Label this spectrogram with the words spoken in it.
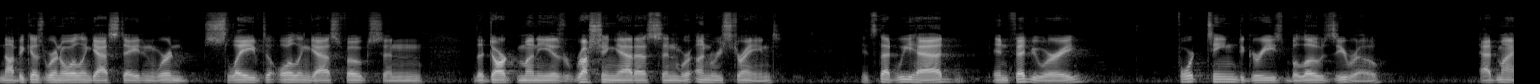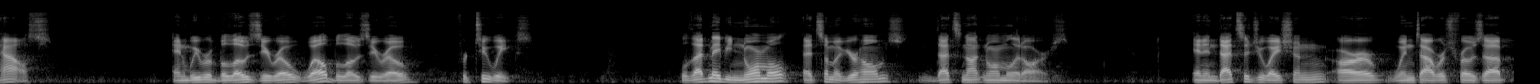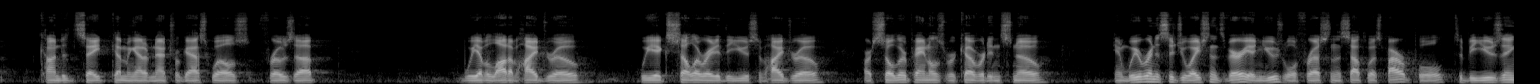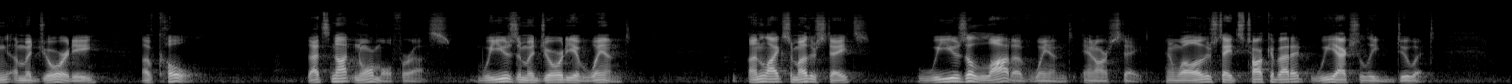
Not because we're an oil and gas state and we're enslaved to oil and gas folks and the dark money is rushing at us and we're unrestrained. It's that we had in February 14 degrees below zero at my house, and we were below zero, well below zero, for two weeks. Well, that may be normal at some of your homes. That's not normal at ours. And in that situation, our wind towers froze up, condensate coming out of natural gas wells froze up. We have a lot of hydro. We accelerated the use of hydro. Our solar panels were covered in snow. And we were in a situation that's very unusual for us in the Southwest Power Pool to be using a majority of coal. That's not normal for us. We use a majority of wind. Unlike some other states, we use a lot of wind in our state. And while other states talk about it, we actually do it.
